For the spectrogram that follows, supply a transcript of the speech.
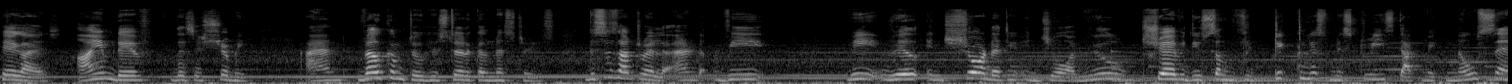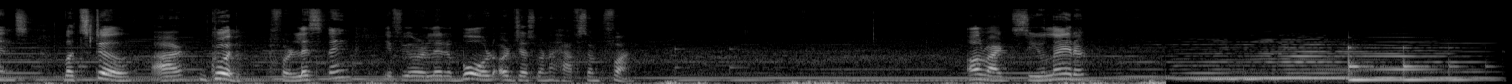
Hey guys, I am Dave, this is Shubhi, and welcome to Hysterical Mysteries. This is our trailer, and we we will ensure that you enjoy. We will share with you some ridiculous mysteries that make no sense but still are good for listening if you're a little bored or just want to have some fun. Alright, see you later.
